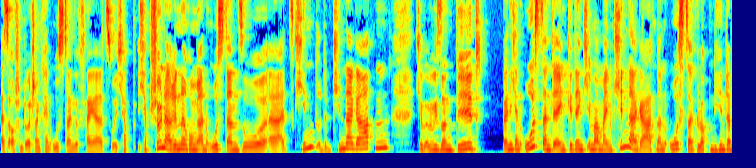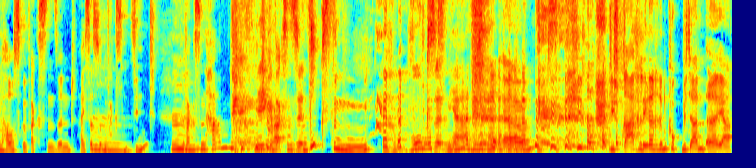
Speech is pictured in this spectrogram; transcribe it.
also auch schon in Deutschland kein Ostern gefeiert. So, ich habe ich hab schöne Erinnerungen an Ostern so äh, als Kind und im Kindergarten. Ich habe irgendwie so ein Bild wenn ich an Ostern denke, denke ich immer an meinen Kindergarten, an Osterglocken, die hinterm Haus gewachsen sind. Heißt das so, mm. gewachsen sind? Mhm. Gewachsen haben? Nee, gewachsen sind. Wuchsen. Wuchsen, ja. Die, ähm, die, Sprachlehrerin guckt mich an. Äh, ja,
